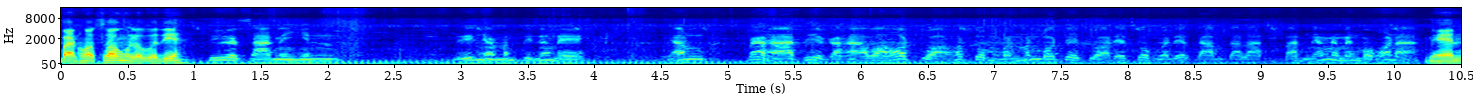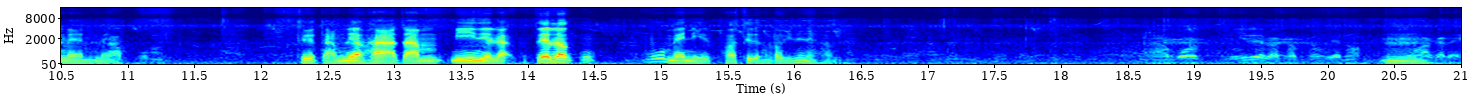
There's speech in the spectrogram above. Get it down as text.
บ้านหอดซองเราวะทีซื้อสารให้เห็นหรืออย่างมันเป็นจังไดงั้นไปหาซื้อก็หาว่าฮอดตัวฮอดต้มกันมันบ่ได้ตัวได้ต้มกันได้ตามตลาดบ้านหยังน่ะแม่นบ่หัวหน้าแมนแมนแมนครับผมซื้อตามเนื้อผ้าตามมีนี่แหละแต่เราโอ้แม่นี่พอซื้อของเราอยู่ที่ไหนครับ หา บ่มีเด้อล่ะครับน้องเอ๋เนาะอืม ว่าก็ได้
